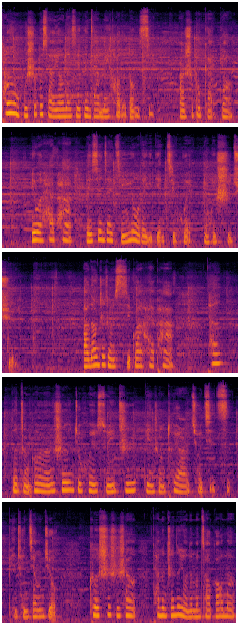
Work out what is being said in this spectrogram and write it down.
他们不是不想要那些更加美好的东西，而是不敢要，因为害怕连现在仅有的一点机会也会失去。而当这种习惯害怕，他的整个人生就会随之变成退而求其次，变成将就。可事实上，他们真的有那么糟糕吗？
